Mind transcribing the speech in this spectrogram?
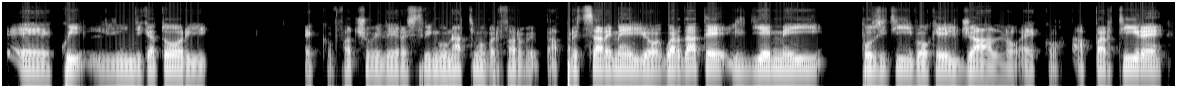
E qui gli indicatori, ecco, faccio vedere, stringo un attimo per far apprezzare meglio. Guardate il DMI positivo che è il giallo, ecco, a partire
